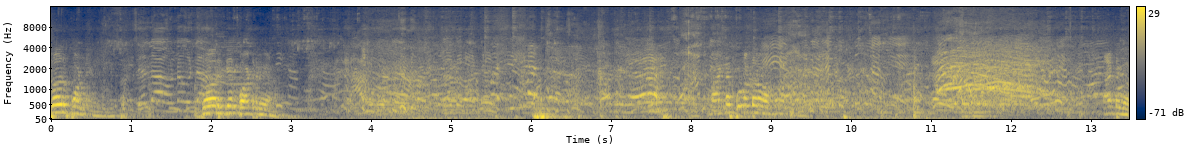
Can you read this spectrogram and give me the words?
சோறு போடணும். சோறுக்கு குவார்டர் வேணும் மண்டை போடுறோம் காட்டுங்க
